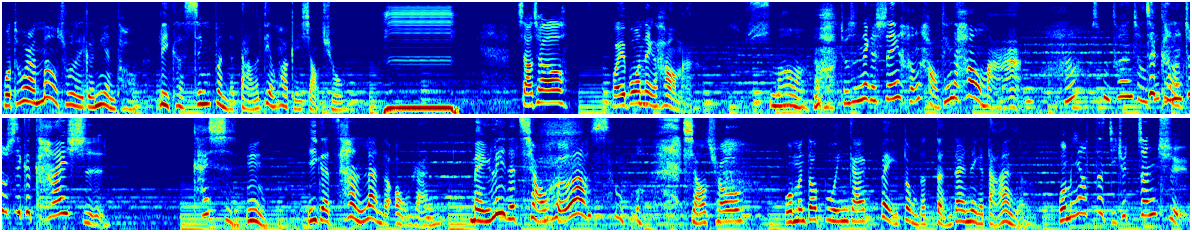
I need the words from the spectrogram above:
我突然冒出了一个念头，立刻兴奋地打了电话给小秋。小秋，回拨那个号码。什么号码啊？就是那个声音很好听的号码。啊？为什么突然讲这可能就是一个开始。开始？嗯，一个灿烂的偶然，美丽的巧合啊！什么？小秋，我们都不应该被动的等待那个答案了，我们要自己去争取。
